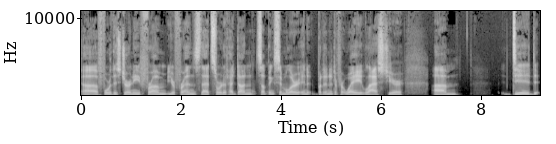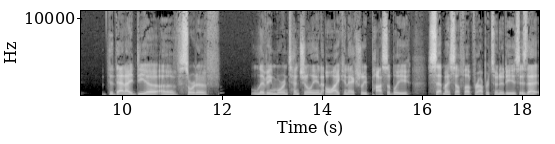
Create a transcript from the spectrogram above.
uh, for this journey from your friends that sort of had done something similar in but in a different way last year. Um, did did that idea of sort of living more intentionally and oh, I can actually possibly set myself up for opportunities is that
